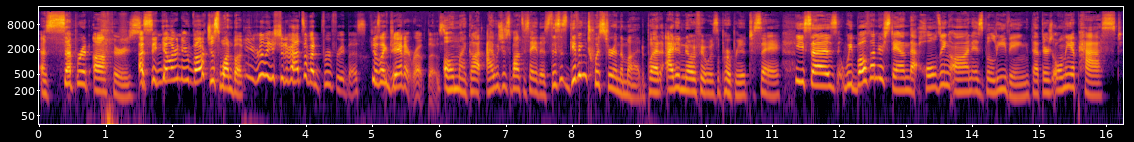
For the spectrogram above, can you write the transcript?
as separate authors. a singular new book. Just one book. you really should have had someone proofread this. Feels like Janet wrote this. Oh my God. I was just about to say this. This is giving Twister in the mud, but I didn't know if it was appropriate to say. He says, We both understand that holding on is believing that there's only a past,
